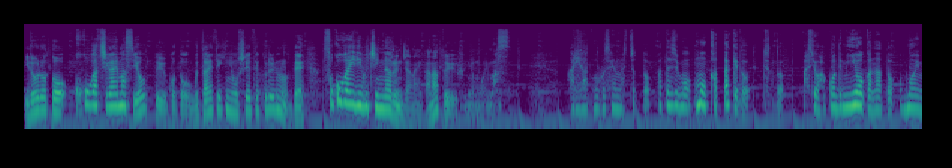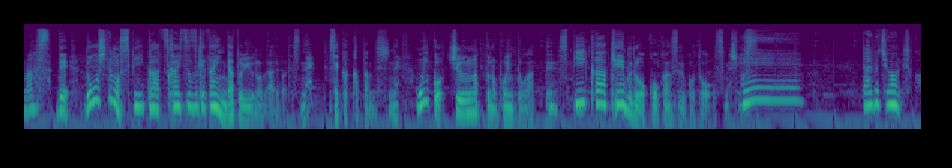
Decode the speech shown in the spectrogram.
いろいろとここが違いますよということを具体的に教えてくれるのでそこが入り口になるんじゃないかなというふうに思います。ありがとうございます。ちょっと私ももう買ったけどちょっと足を運んでみようかなと思います。でどうしてもスピーカー使い続けたいんだというのであればですねせっかく買ったんですしね。もう一個チューンナップのポイントがあってスピーカーケーブルを交換することをお勧めします。だいぶ違うんですか？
